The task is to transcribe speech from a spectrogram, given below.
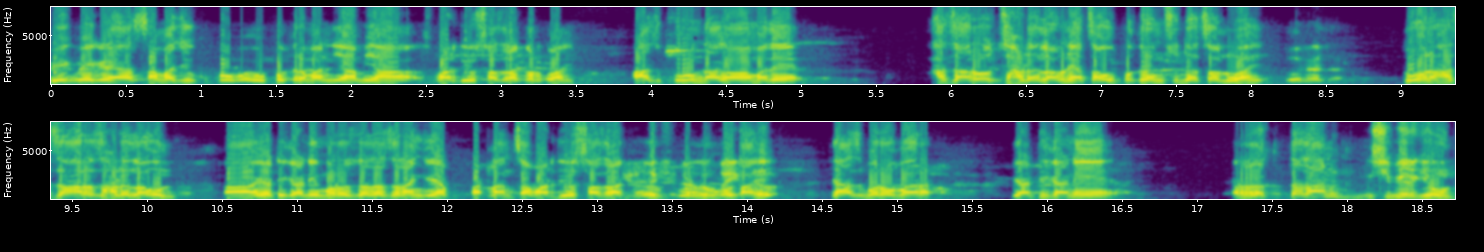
वेगवेगळ्या सामाजिक उप उपक्रमांनी आम्ही हा वाढदिवस साजरा करतो आहे. आज कुरुंदा गावामध्ये हजारो झाडं लावण्याचा उपक्रम सुद्धा चालू आहे. दोन हजार. झाडं लावून या ठिकाणी मनोजदादा जरांगे या पाटलांचा वाढदिवस साजरा होत आहे. त्याचबरोबर या ठिकाणी रक्तदान शिबिर घेऊन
